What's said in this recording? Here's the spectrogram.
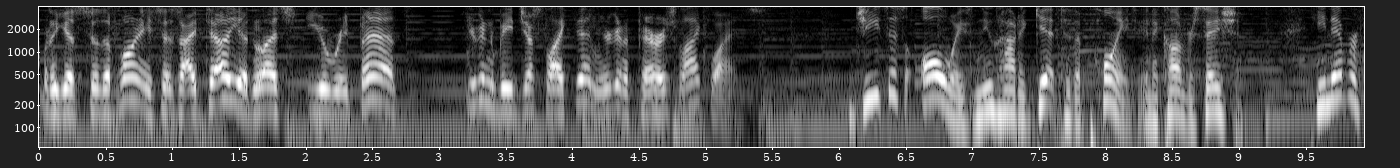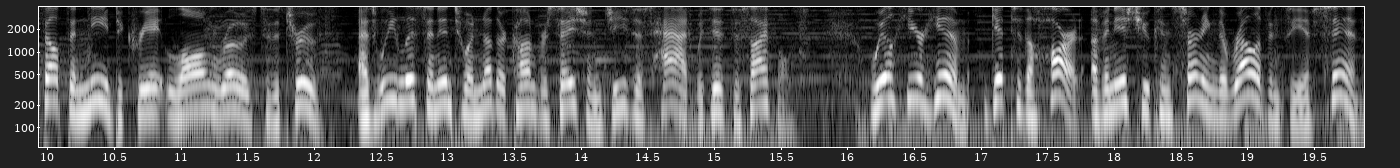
But he gets to the point. He says, I tell you, unless you repent, you're going to be just like them. You're going to perish likewise. Jesus always knew how to get to the point in a conversation. He never felt the need to create long roads to the truth. As we listen into another conversation Jesus had with his disciples, we'll hear him get to the heart of an issue concerning the relevancy of sin.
